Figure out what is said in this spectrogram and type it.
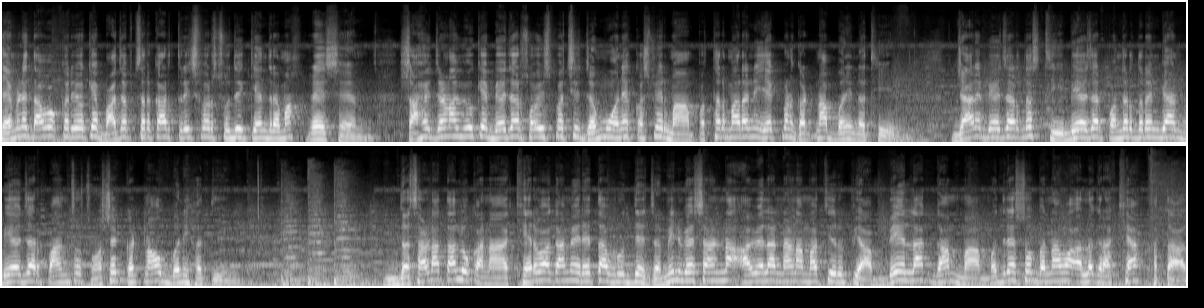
તેમણે દાવો કર્યો કે ભાજપ સરકાર ત્રીસ વર્ષ સુધી કેન્દ્રમાં રહેશે. શાહે જણાવ્યું કે બે હજાર ચોવીસ પછી જમ્મુ અને કાશ્મીરમાં પથ્થરમારાની એક પણ ઘટના બની નથી. જ્યારે બે હજાર દસથી બે હજાર પંદર દરમિયાન બે હજાર પાંચસો ચોસઠ ઘટનાઓ બની હતી. દસાડા તાલુકાના ખેરવા ગામે રહેતા વૃદ્ધે જમીન વેચાણના આવેલા નાણાંમાંથી રૂપિયા બે લાખ ગામમાં મદ્રેસો બનાવવા અલગ રાખ્યા હતા.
